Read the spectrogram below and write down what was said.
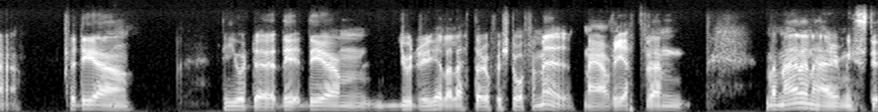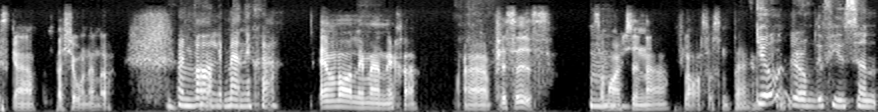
Eh, för det, det, gjorde, det, det um, gjorde det hela lättare att förstå för mig när jag vet vem, vem är den här mystiska personen då? En vanlig människa. En vanlig människa. Eh, precis. Som Mm. har sina flas och sånt där. Jag undrar om det finns en,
